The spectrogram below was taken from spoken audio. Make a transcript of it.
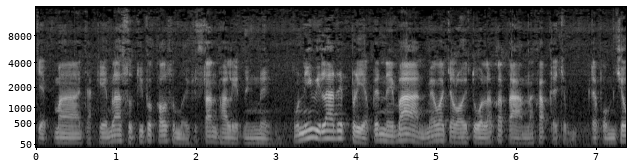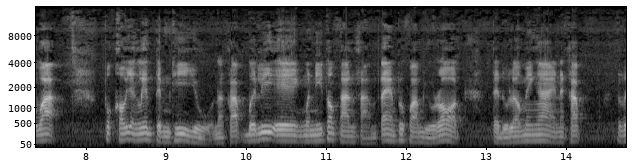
เจ็บมาจากเกมล่าสุดที่พวกเขาเสมอคริสตันพาเลตหนึ่งหนึ่งวันนี้วิลล่าได้เปรียบเล่นในบ้าน แม้ว่าจะลอยตัวแล้วก็ตามนะครับ แต่แต่ผมเชื่อว่าพวกเขายังเล่นเต็มที่อยู่นะครับเบอร์ลี่เองวันนี้ต้องการ 3 แต้มเพื่อความอยู่รอด แต่ดูแล้วไม่ง่ายนะครับ เร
